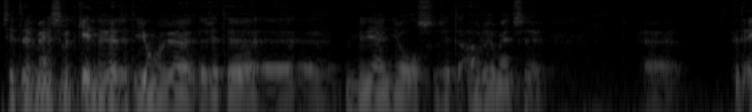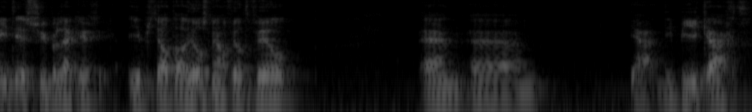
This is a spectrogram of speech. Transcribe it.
zitten mensen met kinderen, er zitten jongeren, er zitten millennials, zitten oudere mensen. Het eten is super lekker. Je bestelt al heel snel veel te veel. En ehm, ja, die bierkaart.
